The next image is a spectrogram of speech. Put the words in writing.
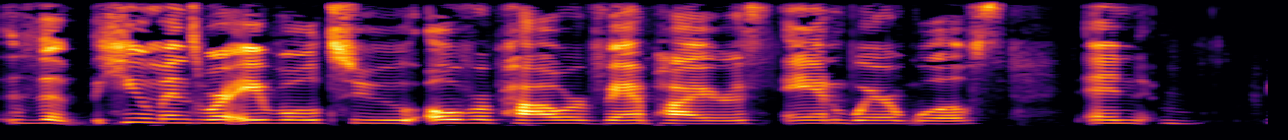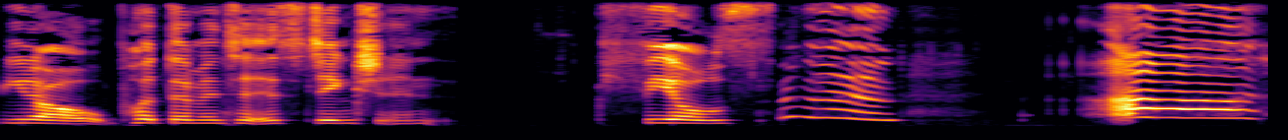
the humans were able to overpower vampires and werewolves and you know put them into extinction feels uh,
